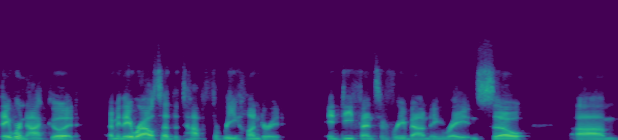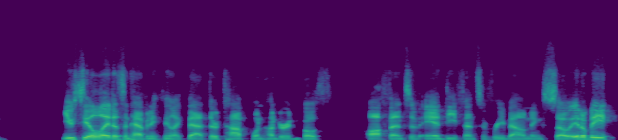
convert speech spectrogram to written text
they were not good. I mean, they were outside the top 300 in defensive rebounding rate. And so um, UCLA doesn't have anything like that. They're top 100 in both offensive and defensive rebounding. So it'll be,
